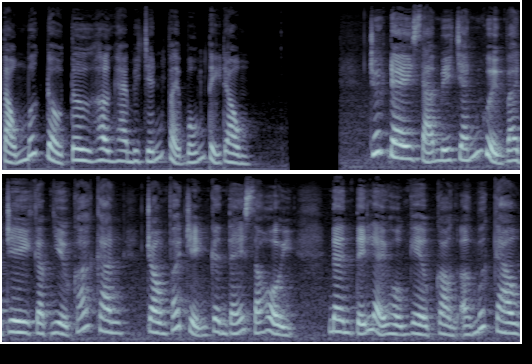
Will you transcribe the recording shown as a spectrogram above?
tổng mức đầu tư hơn 29,4 tỷ đồng. Trước đây, xã Mỹ Chánh, huyện Ba Tri gặp nhiều khó khăn trong phát triển kinh tế xã hội, nên tỷ lệ hộ nghèo còn ở mức cao.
